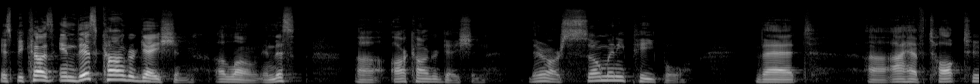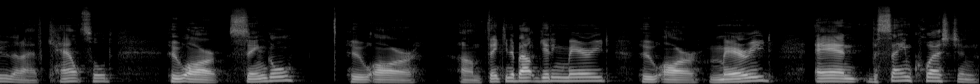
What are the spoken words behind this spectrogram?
It's because in this congregation alone, in this uh, our congregation, there are so many people that uh, I have talked to, that I have counseled, who are single, who are um, thinking about getting married, who are married, and the same question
